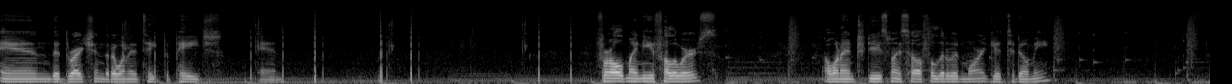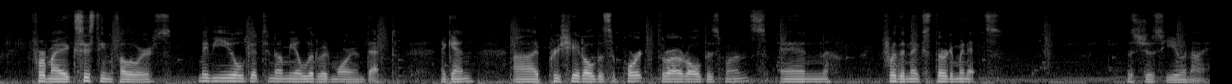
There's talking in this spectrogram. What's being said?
and the direction that I want to take the page in. For all my new followers, I want to introduce myself a little bit more, get to know me. For my existing followers, maybe you'll get to know me a little bit more in depth. Again, I appreciate all the support throughout all these months, and for the next 30 minutes, it's just you and I.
